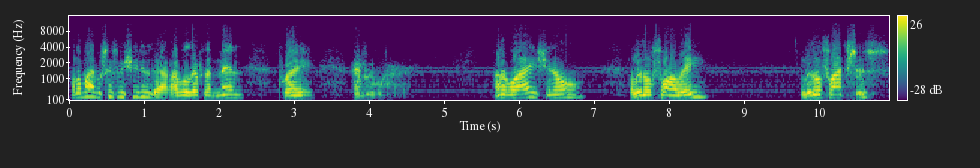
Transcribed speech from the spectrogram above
Well, the Bible says we should do that. I will therefore that men pray everywhere. Otherwise, you know, a little folly, little foxes,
